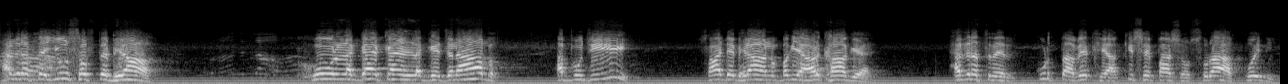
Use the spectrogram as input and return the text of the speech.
حضرت یوسف تے بھرا۔ خون لگا کہن لگے، جناب، ابو جی سڈے برا بگیاڑ کھا گیا حضرت نے کڑتا ویخیا کسے پاسوں سوراخ کوئی نہیں۔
